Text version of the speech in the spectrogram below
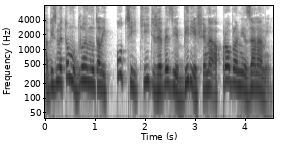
Aby sme tomu druhému dali pocítiť, že vec je vyriešená a problém je za nami.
